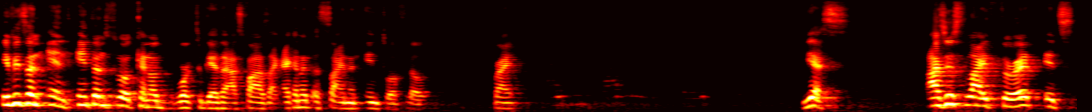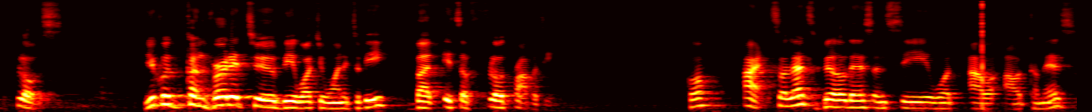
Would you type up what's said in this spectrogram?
If it's an int, int and float cannot work together as far as like I cannot assign an int to a float, right? Yes. As you slide through it, it's floats. You could convert it to be what you want it to be, but it's a float property. Cool? All right, so let's build this and see what our outcome is.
